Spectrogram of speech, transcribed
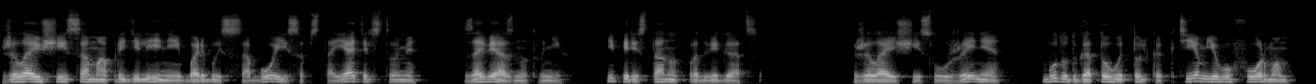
Желающие самоопределения и борьбы с собой и с обстоятельствами завязнут в них, и перестанут продвигаться. Желающие служения будут готовы только к тем его формам,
